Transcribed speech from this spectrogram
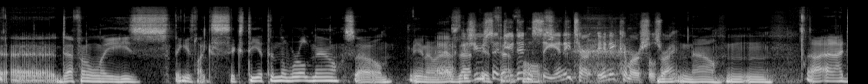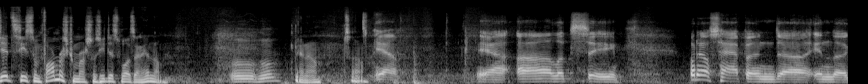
uh, definitely, he's I think he's like 60th in the world now. So you know, Because as that, you said you didn't falls- see any tur- any commercials, right? No, mm-mm. Uh, and I did see some farmers commercials. He just wasn't in them. Mm-hmm. You know, so Yeah, yeah. Uh, let's see. What else happened uh, in the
